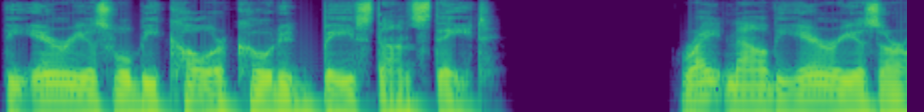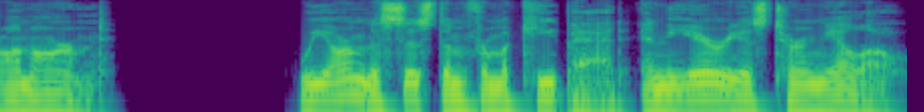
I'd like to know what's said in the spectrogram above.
the areas will be color-coded based on state. Right now the areas are unarmed. We arm the system from a keypad and the areas turn yellow.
